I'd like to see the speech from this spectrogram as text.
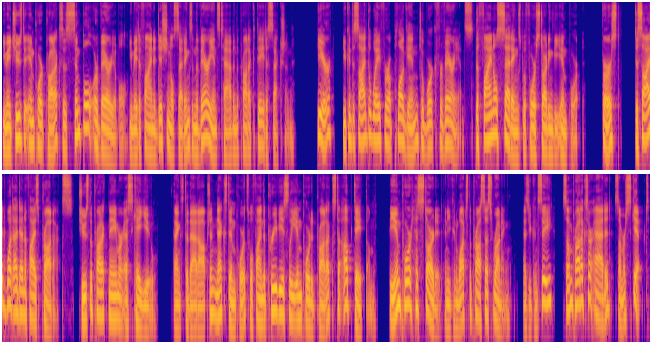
You may choose to import products as simple or variable. You may define additional settings in the Variants tab in the Product Data section. Here, you can decide the way for a plugin to work for variants. The final settings before starting the import. First, decide what identifies products. Choose the product name or SKU. Thanks to that option, next imports will find the previously imported products to update them. The import has started, and you can watch the process running. As you can see, some products are added, some are skipped.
